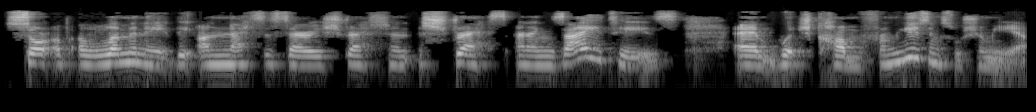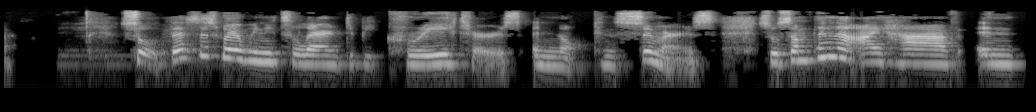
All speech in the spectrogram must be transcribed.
sort of eliminate the unnecessary stress and stress and anxieties um, which come from using social media. So, this is where we need to learn to be creators and not consumers. So, something that I have in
